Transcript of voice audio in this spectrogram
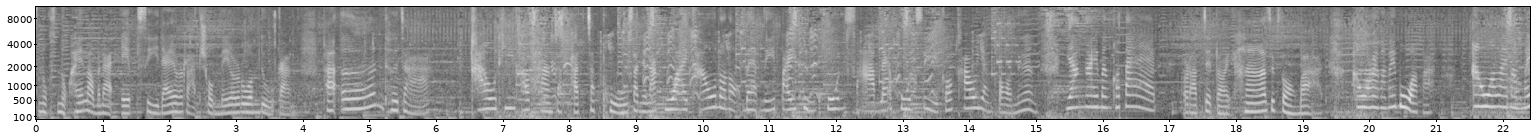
สนุกสนุกให้เหล่าบรรดา FC ได้รับชมได้ร่วมดูกันพระเอิญเธอจ๋า เข้าที่เข้าทางจับพัดจับผูสัญลักษณ์วายเข้าหนอๆแบบนี้ไปถึงคูณ 3 และคูณ 4 ก็เข้าอย่างต่อเนื่อง ยังไงมันก็แตก รับ 752 บาท เอาอะไรมาไม่บวกอะเอาอะไรมาไม่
